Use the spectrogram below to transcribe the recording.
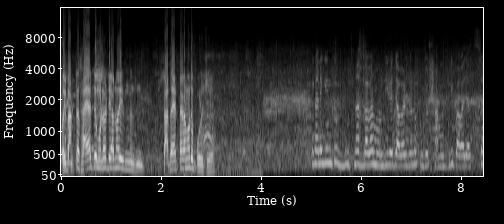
ওই বাঁকটা সাজাতে মোটামুটি আপনার ওই সাত হাজার টাকার মতো পড়েছে। এখানে কিন্তু ভূতনাথ বাবার মন্দিরে যাওয়ার জন্য পুজোর সামগ্রী পাওয়া যাচ্ছে।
